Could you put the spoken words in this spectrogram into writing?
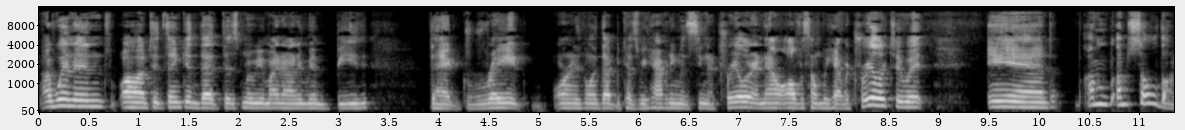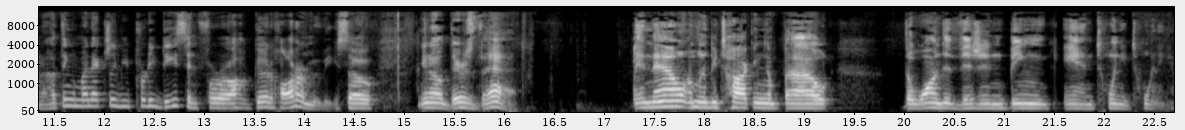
I went in uh, to thinking that this movie might not even be that great or anything like that because we haven't even seen a trailer, and now all of a sudden we have a trailer to it, and I'm I'm sold on it. I think it might actually be pretty decent for a good horror movie. So, you know, there's that. And now I'm going to be talking about the WandaVision being in 2020.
